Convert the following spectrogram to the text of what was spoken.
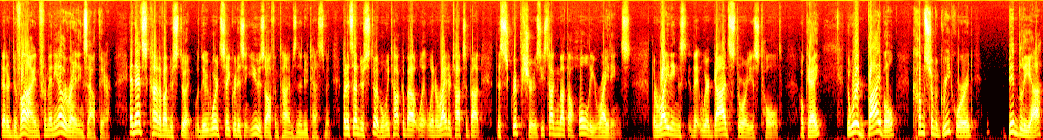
that are divine from any other writings out there. And that's kind of understood. The word sacred isn't used oftentimes in the New Testament, but it's understood. When we talk about, when a writer talks about the scriptures, he's talking about the holy writings, the writings that where God's story is told. Okay? The word Bible comes from a Greek word biblia,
